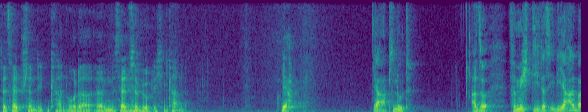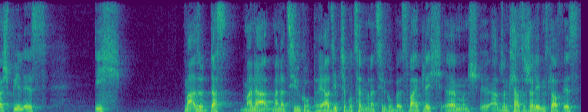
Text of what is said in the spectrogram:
verselbstständigen kann oder ähm, selbst verwirklichen kann. Ja, ja, absolut. Also für mich die, das Idealbeispiel ist, ich, also das meiner, meiner Zielgruppe, ja, 70 Prozent meiner Zielgruppe ist weiblich ähm, und ich, also ein klassischer Lebenslauf ist,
